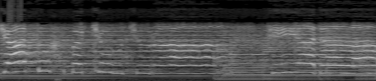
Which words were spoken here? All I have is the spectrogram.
jatuh bercucuran tiada lagi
